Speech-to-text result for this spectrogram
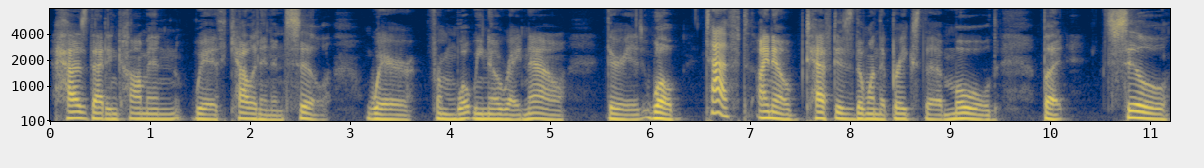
has that in common with Kaladin and Syl, where from what we know right now, there is well, Teft. I know Teft is the one that breaks the mold, but Syl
